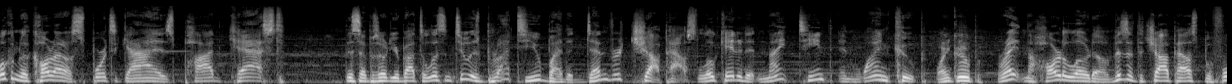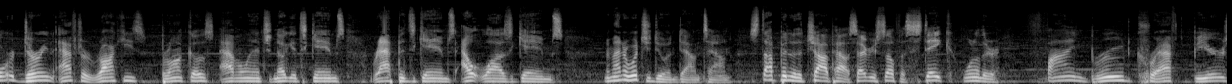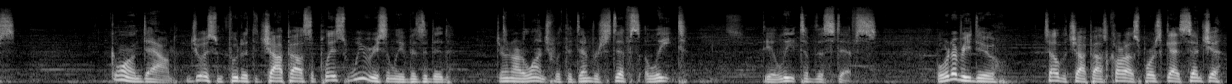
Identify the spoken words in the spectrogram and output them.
Welcome to the Colorado Sports Guys podcast. This episode you're about to listen to is brought to you by the Denver Chop House, located at 19th and Wynkoop, Wine Coop. right in the heart of Lodo. Visit the Chop House before, during, after Rockies, Broncos, Avalanche, Nuggets games, Rapids games, Outlaws games. No matter what you're doing downtown, stop into the Chop House. Have yourself a steak, one of their fine brewed craft beers. Go on down. Enjoy some food at the Chop House, a place we recently visited during our lunch with the Denver Stiffs Elite. The elite of the Stiffs. But whatever you do, tell the Chop House Colorado Sports guys sent you.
